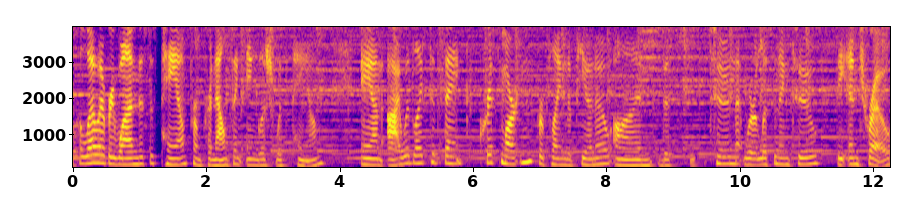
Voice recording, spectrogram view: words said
hello everyone. This is Pam from Pronouncing English with Pam, and I would like to thank Chris Martin for playing the piano on this tune that we're listening to, the intro.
